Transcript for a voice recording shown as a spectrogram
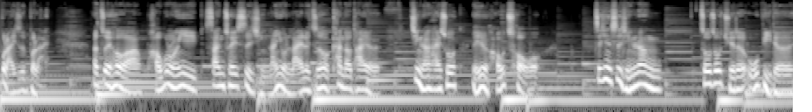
不来就是不来。那最后啊，好不容易三催四请，男友来了之后，看到胎儿。竟然还说：“哎呦，好丑哦！”这件事情让周周觉得无比的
